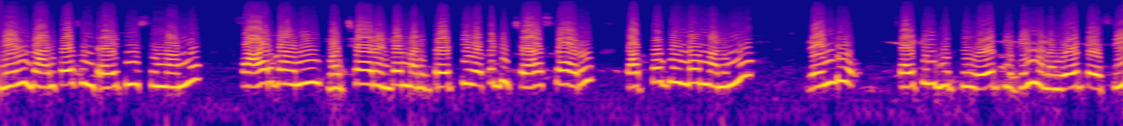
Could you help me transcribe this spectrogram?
మేము దానికోసం ప్రయత్నిస్తున్నాము. సార్ కానీ వచ్చారంటే మనకి ప్రతి ఒక్కటి చేస్తారు. తప్పకుండా మనము రెండు సైకిల్ గుర్తు ఓట్లకి మనం ఓటేసి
